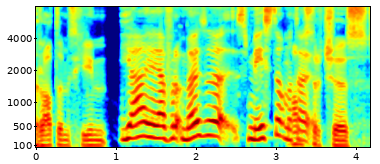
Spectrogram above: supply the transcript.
ratten misschien. Ja, ja, ja voor muizen is meestal. Hamstertjes,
